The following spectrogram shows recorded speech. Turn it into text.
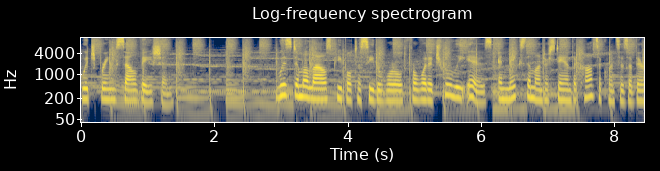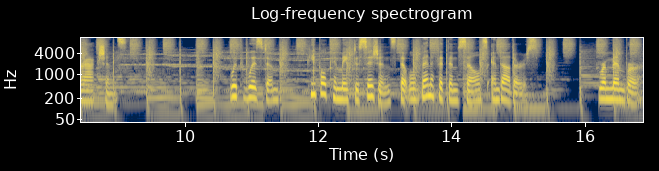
which brings salvation. Wisdom allows people to see the world for what it truly is and makes them understand the consequences of their actions. With wisdom, people can make decisions that will benefit themselves and others. Remember,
